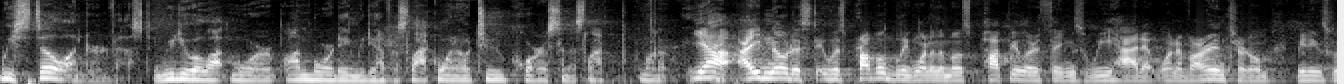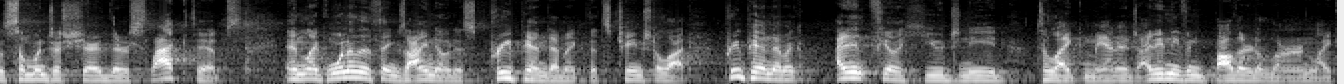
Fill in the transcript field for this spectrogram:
we still underinvest. And we do a lot more onboarding. We do have a Slack 102 course and a Slack 102. Yeah, I noticed it was probably one of the most popular things we had at one of our internal meetings was someone just shared their Slack tips. And like one of the things I noticed pre-pandemic that's changed a lot. Pre-pandemic, I didn't feel a huge need to like manage. I didn't even bother to learn like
